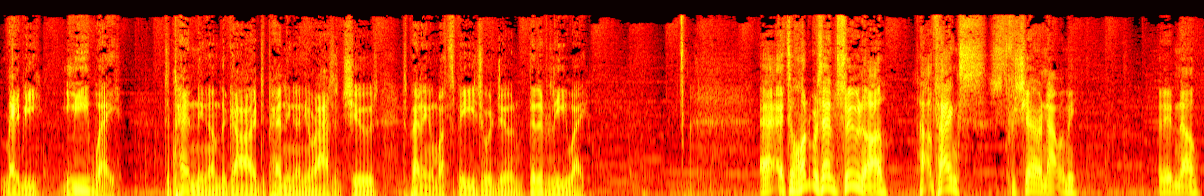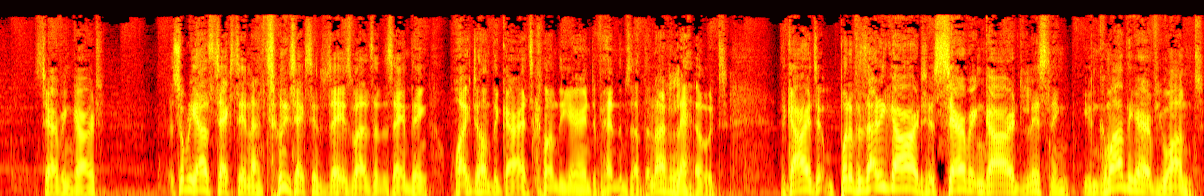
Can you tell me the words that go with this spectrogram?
maybe leeway depending on the guard, depending on your attitude, depending on what speed you were doing. Bit of leeway. Uh, it's 100% true, Niall. Thanks for sharing that with me. I didn't know. Serving guard. Somebody else texted in, and somebody texted in today as well, said the same thing. Why don't the guards come on the air and defend themselves? They're not allowed. The guards, but if there's any guard, serving guard listening, you can come on the air if you want.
